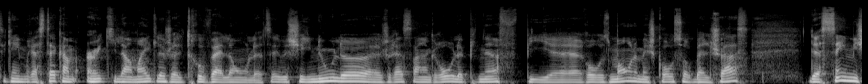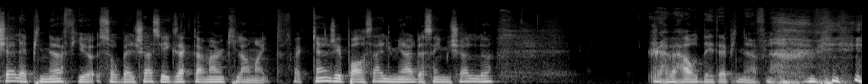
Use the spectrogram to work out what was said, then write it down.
Quand il me restait comme un kilomètre, là, je le trouvais long. Là. chez nous, là, je reste en gros le Pineuf puis Rosemont, là, mais je cours sur Bellechasse de Saint-Michel à Pineuf, sur Bellechasse, il y a exactement un kilomètre. Fait que quand j'ai passé à la lumière de Saint-Michel, j'avais hâte d'être à Pineuf. Puis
